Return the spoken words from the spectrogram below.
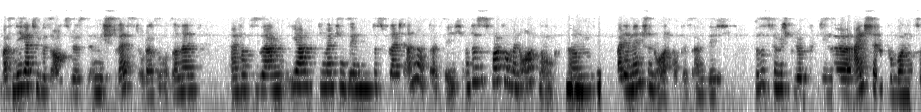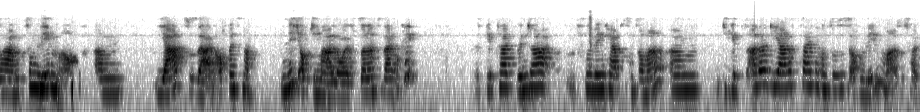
was Negatives auslöst, mich stresst oder so, sondern Einfach zu sagen, ja, die Menschen sehen das vielleicht anders als ich und das ist vollkommen in Ordnung, mhm. ähm, weil der Mensch in Ordnung ist an sich. Das ist für mich Glück, diese Einstellung gewonnen zu haben, zum Leben auch. Ähm, ja zu sagen, auch wenn es mal nicht optimal läuft, sondern zu sagen, okay, es gibt halt Winter, Frühling, Herbst und Sommer. Ähm, die gibt es alle, die Jahreszeiten, und so ist es auch im Leben. Mal ist es halt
